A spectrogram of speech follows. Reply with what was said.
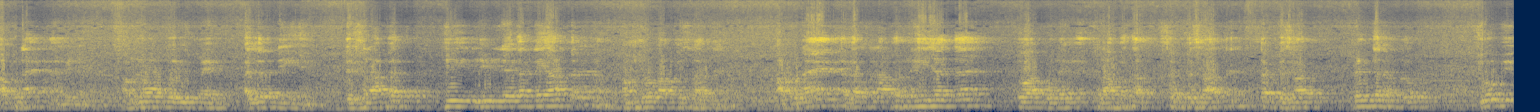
अपनाए ना भी नहीं हम लोगों को इसमें अजब नहीं है। कि खिलाफत ही लीड लेकर नहीं आप करें ना, हम लोग आपके साथ हैं। अपनाए अगर खिलाफत नहीं जाता है तो आप बोलेंगे, खिलाफत आप सबके साथ है, सबके साथ मिलकर हम लोग जो भी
